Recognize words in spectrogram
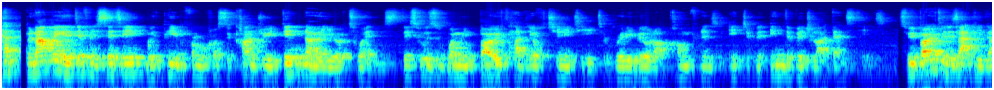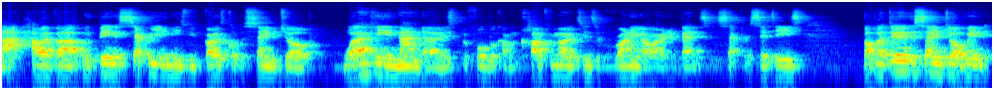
but now being in a different city with people from across the country who didn't know you were twins, this was when we both had the opportunity to really build our confidence and individual identities. So we both did exactly that. However, with being a separate unis, we both got the same job, working in Nando's before becoming club promoters and running our own events in separate cities. But by doing the same job, we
